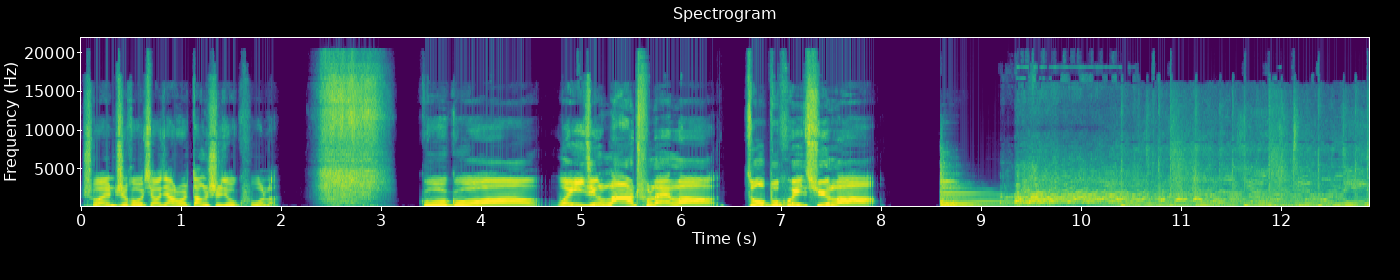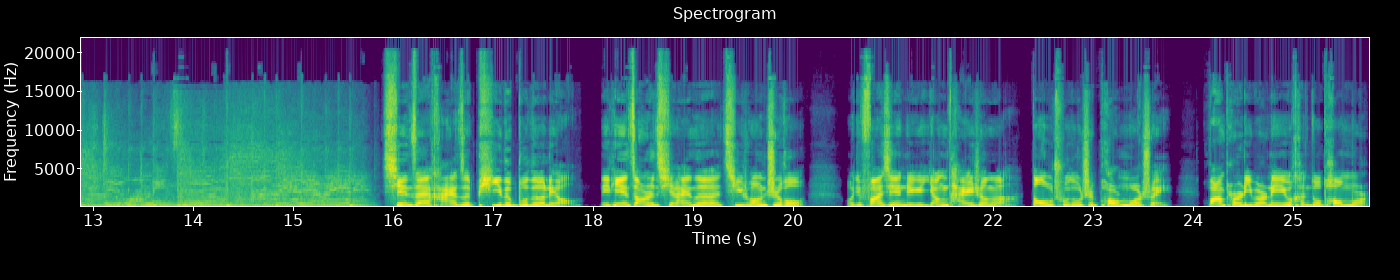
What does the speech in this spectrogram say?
说完之后，小家伙当时就哭了：“姑姑，我已经拉出来了，坐不回去了。”现在孩子皮的不得了。那天早上起来呢，起床之后，我就发现这个阳台上啊，到处都是泡沫水，花盆里边呢也有很多泡沫，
